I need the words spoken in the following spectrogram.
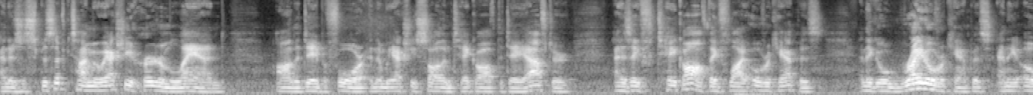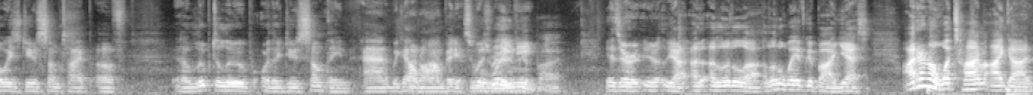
and there's a specific time where we actually heard them land uh, the day before, and then we actually saw them take off the day after. And as they f- take off, they fly over campus, and they go right over campus, and they always do some type of loop to loop, or they do something, and we got Oh, it all wow. on video. So it was Wave really neat. goodbye. Is there, yeah, a, a little, uh, a little wave goodbye? Yes. I don't know what time I got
